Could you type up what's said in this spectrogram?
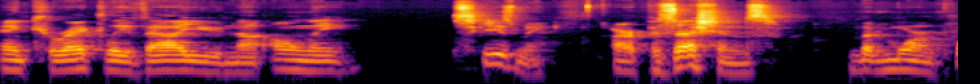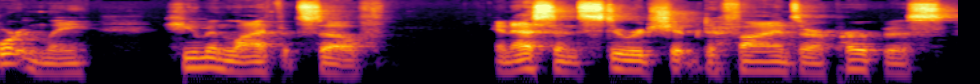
and correctly value not only, excuse me, our possessions, but more importantly, human life itself. In essence, stewardship defines our purpose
